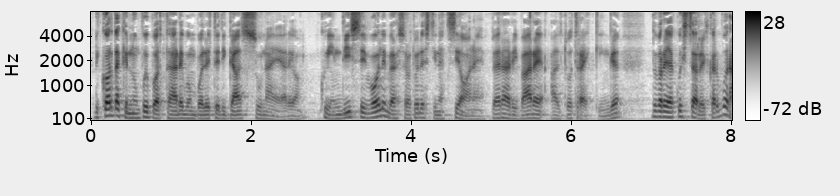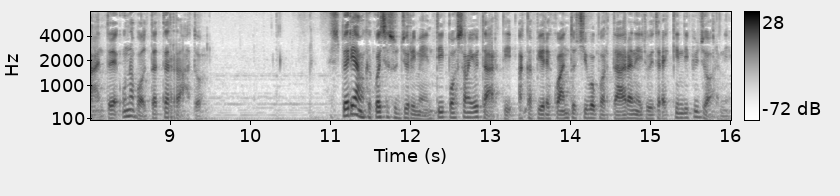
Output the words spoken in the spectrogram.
Ricorda che non puoi portare bombolette di gas su un aereo, quindi se voli verso la tua destinazione per arrivare al tuo trekking, dovrai acquistare il carburante una volta atterrato. Speriamo che questi suggerimenti possano aiutarti a capire quanto cibo portare nei tuoi trekking di più giorni.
